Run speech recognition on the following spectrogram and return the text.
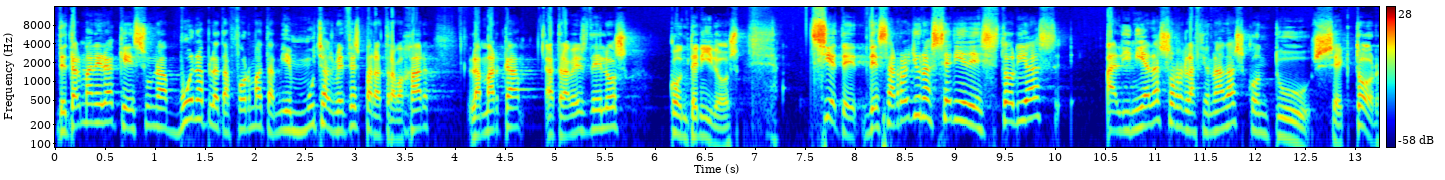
de tal manera que es una buena plataforma también muchas veces para trabajar la marca a través de los contenidos. 7. Desarrolla una serie de historias alineadas o relacionadas con tu sector.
